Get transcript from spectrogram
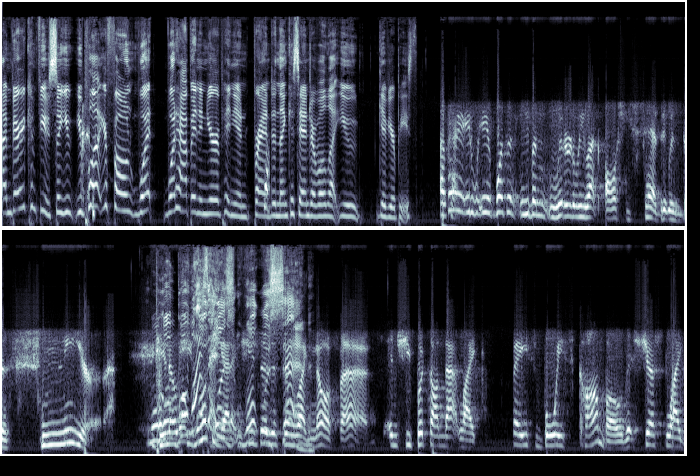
I'm very confused. So you you pull out your phone. What what happened in your opinion, Brent? And then Cassandra will let you give your piece. okay. It, it wasn't even literally like all she said, but it was the sneer. Well, you know, what she's was it? at it. and What was said? Like, no offense, and she puts on that like face voice combo that's just like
